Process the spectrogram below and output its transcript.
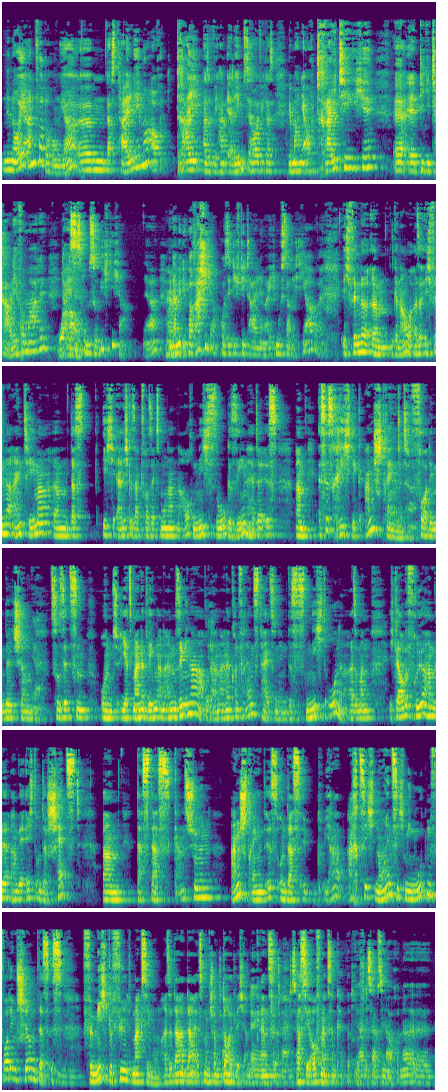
eine neue Anforderung, ja, ähm, dass Teilnehmer auch drei, also wir haben, erleben sehr häufig, dass wir machen ja auch dreitägige äh, äh, digitale Formate. Wow. Da ist es umso wichtiger. Ja? Ja. Und damit überrasche ich auch positiv die Teilnehmer. Ich muss da richtig arbeiten. Ich finde, ähm, genau, also ich finde ein Thema, ähm, das ich ehrlich gesagt vor sechs Monaten auch nicht so gesehen hätte, ist, ähm, es ist richtig anstrengend, Total. vor dem Bildschirm Ja. zu sitzen und jetzt meinetwegen an einem Seminar oder Ja. an einer Konferenz teilzunehmen. Das ist nicht ohne. Also man, ich glaube, früher haben wir, haben wir echt unterschätzt, ähm, dass das ganz schön anstrengend ist und dass ja 80, 90 Minuten vor dem Schirm, das ist für mich gefühlt Maximum. Also da, da ist man schon Total. deutlich an der Ja, ja, Grenze. Deshalb- was die Aufmerksamkeit betrifft. Ja, deshalb sind auch, ne,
